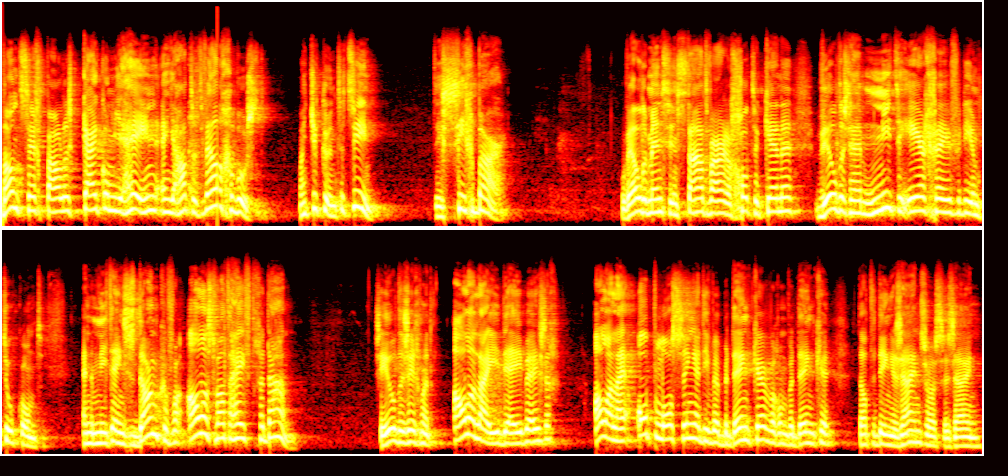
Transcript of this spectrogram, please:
Want, zegt Paulus, kijk om je heen en je had het wel gewoest. Want je kunt het zien. Het is zichtbaar. Hoewel de mensen in staat waren God te kennen, wilden ze hem niet de eer geven die hem toekomt. En hem niet eens danken voor alles wat hij heeft gedaan. Ze hielden zich met allerlei ideeën bezig. Allerlei oplossingen die we bedenken, waarom we denken dat de dingen zijn zoals ze zijn.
